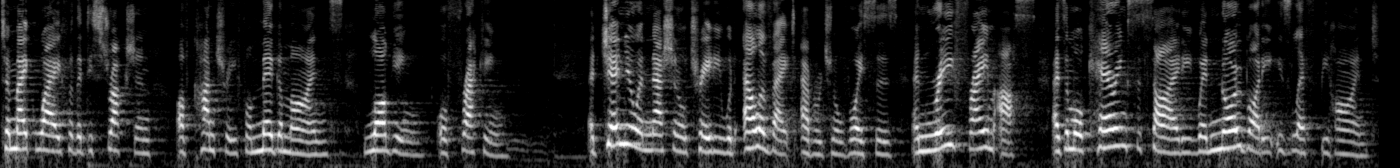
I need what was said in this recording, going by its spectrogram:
to make way for the destruction of country for mega mines, logging or fracking. A genuine national treaty would elevate Aboriginal voices and reframe us as a more caring society where nobody is left behind.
